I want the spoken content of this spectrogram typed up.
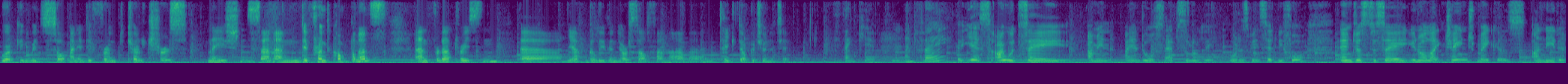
working with so many different cultures, nations, and, and different components. And for that reason, uh, yeah, believe in yourself and, and, and, take the opportunity. Thank you. And Faye? Uh, yes, I would say, I mean, I endorse absolutely what has been said before. And just to say, you know, like change makers are needed,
